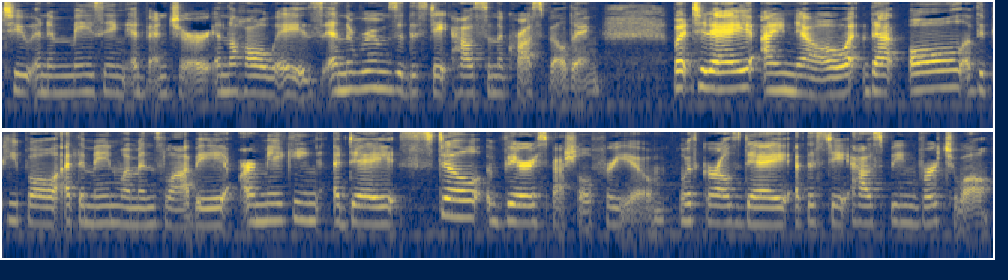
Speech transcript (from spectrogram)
to an amazing adventure in the hallways and the rooms of the State House and the Cross Building. But today I know that all of the people at the Maine Women's Lobby are making a day still very special for you, with Girls' Day at the State House being virtual.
